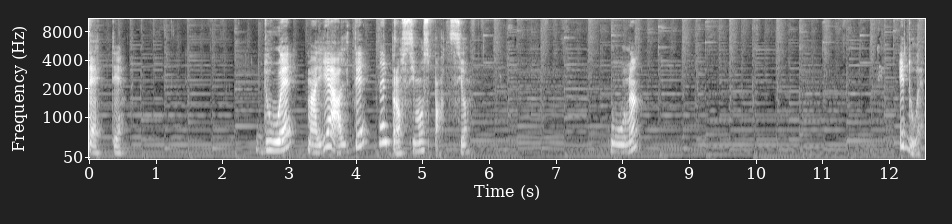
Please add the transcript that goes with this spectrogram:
7 2 maglie alte nel prossimo spazio. Una. E 2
